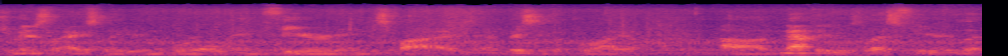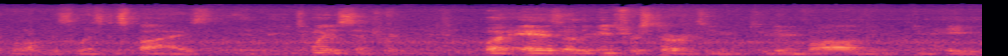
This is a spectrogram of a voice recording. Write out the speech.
tremendously isolated in the world and feared and despised, basically a pariah. Uh, not that it was less feared, well, it was less despised in the twentieth century, but as other interests started to, to get involved in, in Haiti,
